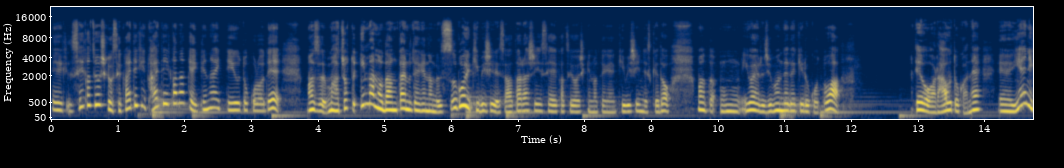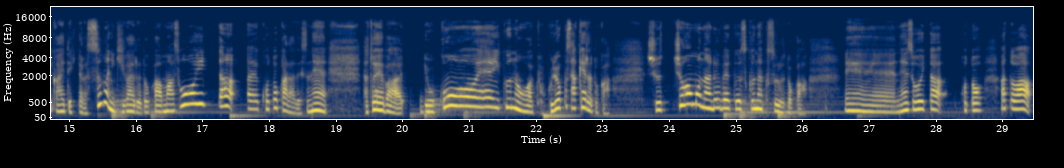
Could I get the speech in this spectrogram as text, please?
えー、生活様式を世界的に変えていかなきゃいけないっていうところでまずまあちょっと今の段階の提言なのですごい厳しいです。新しい生活様式の提言厳しいんですけど、また、うん、いわゆる自分でできることは手を洗うとかね、えー、家に帰ってきたらすぐに着替えるとか、まあそういった、ことからですね、例えば旅行へ行くのは極力避けるとか、出張もなるべく少なくするとか、えー、ね、そういったこと、あとは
